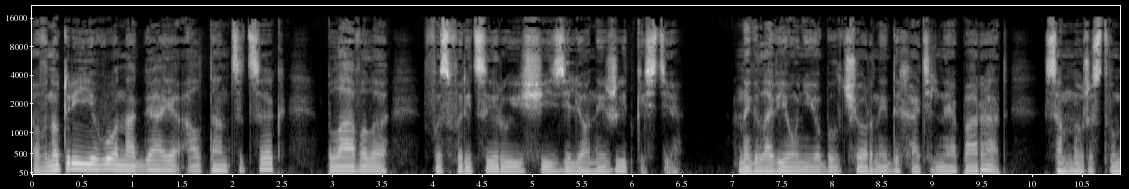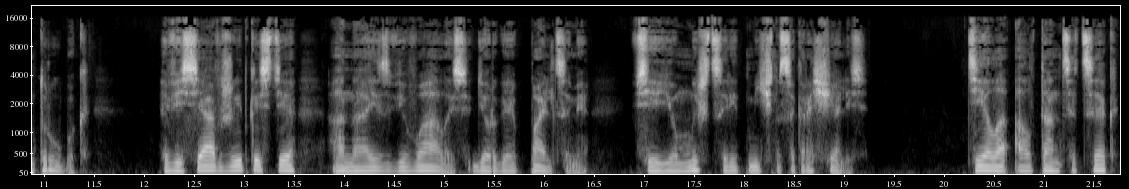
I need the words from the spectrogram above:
Внутри его нагая алтан-цицек плавала фосфорицирующей зеленой жидкости. На голове у нее был черный дыхательный аппарат со множеством трубок — Вися в жидкости, она извивалась, дергая пальцами. Все ее мышцы ритмично сокращались. Тело Алтан-Цицек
